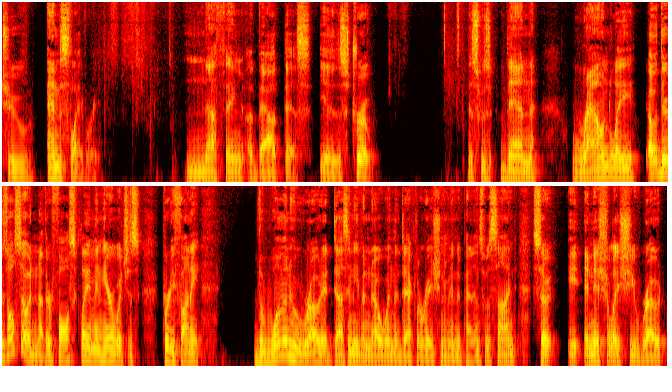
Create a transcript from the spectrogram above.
to end slavery. Nothing about this is true. This was then roundly. Oh, there's also another false claim in here, which is pretty funny. The woman who wrote it doesn't even know when the Declaration of Independence was signed. So it, initially, she wrote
